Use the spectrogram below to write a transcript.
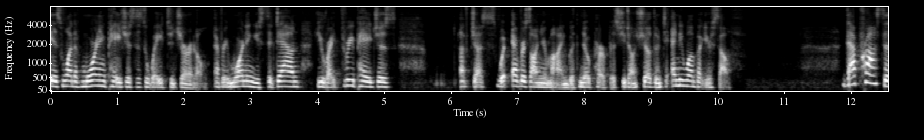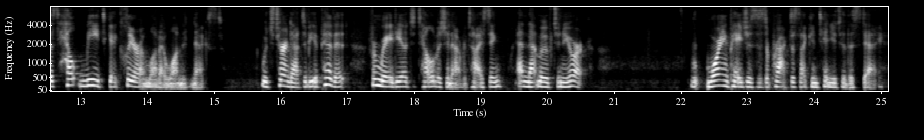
is one of morning pages as a way to journal. Every morning you sit down, you write three pages of just whatever's on your mind with no purpose. You don't show them to anyone but yourself. That process helped me to get clear on what I wanted next which turned out to be a pivot from radio to television advertising, and that moved to New York. Morning pages is a practice I continue to this day.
